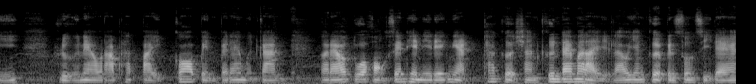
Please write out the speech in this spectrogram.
นี้ หรือแนวรับถัดไปก็เป็นไปได้เหมือนกัน แล้วตัวของเส้นเทนเอเด็กเนี่ยถ้าเกิดชันขึ้นได้เมื่อไหร่ แล้วยังเกิดเป็นโซนสีแดง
